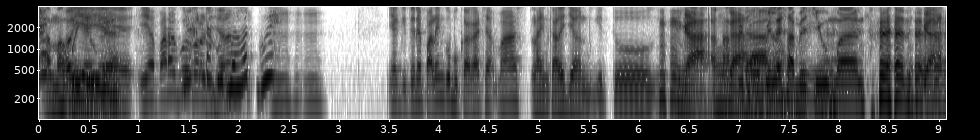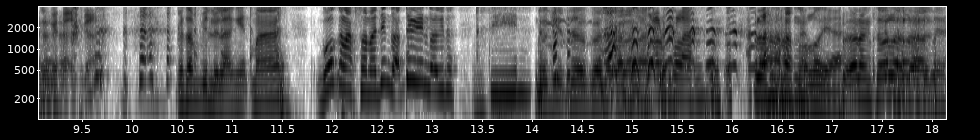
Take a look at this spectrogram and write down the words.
sama Oh gue iya, juga. iya, iya. Iya parah gue kalau di takut jalan. banget gue Hmm, hmm. Ya gitu deh paling gue buka kaca mas lain kali jangan begitu gitu. Enggak, Tapi enggak. mobilnya sambil oke. ciuman. Enggak, enggak, enggak. gue sambil bilangin mas gue kelakson aja nggak tin nggak gitu tin gue gitu gue tuh kalau langsung Pelan-pelan. pelan Orang Solo ya. orang Solo soalnya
